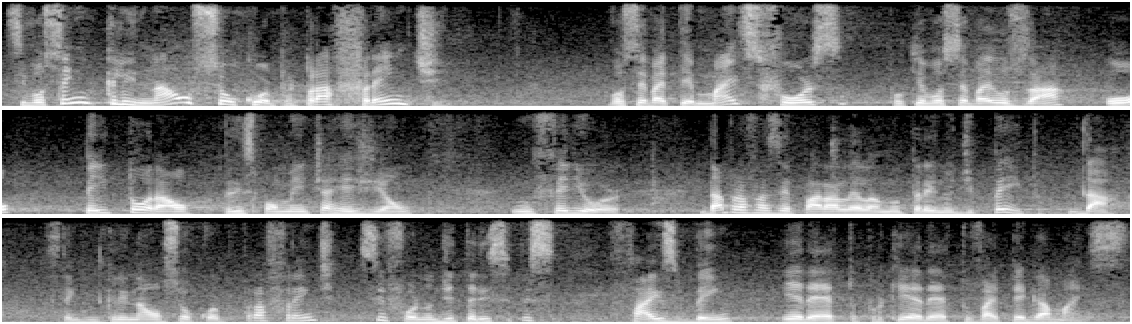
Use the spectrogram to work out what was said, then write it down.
Se você inclinar o seu corpo para frente, você vai ter mais força, porque você vai usar o peitoral, principalmente a região inferior. Dá para fazer paralela no treino de peito? Dá. Você tem que inclinar o seu corpo para frente. Se for no de tríceps, faz bem ereto, porque ereto vai pegar mais.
